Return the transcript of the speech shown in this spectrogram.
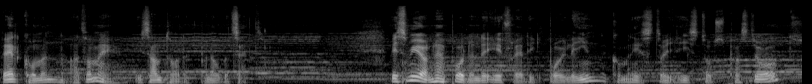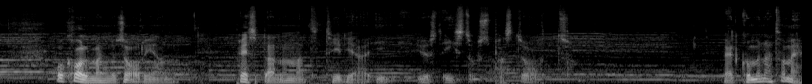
Välkommen att vara med i samtalet på något sätt. Vi som gör den här podden det är Fredrik Borglin, kommunister i Istorps pastorat och Karl Magnus Adrian, präst bland annat tidigare i just Istorps pastorat. Välkommen att vara med.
